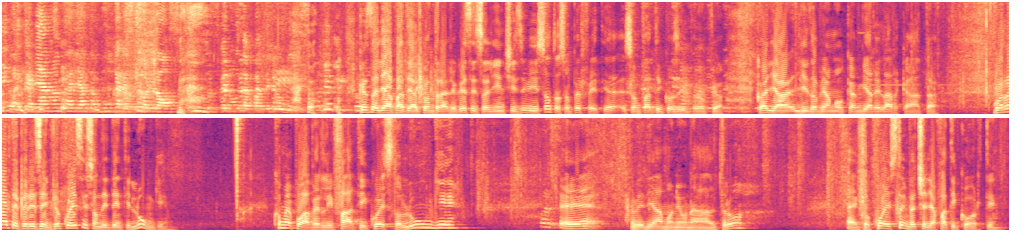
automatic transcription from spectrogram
i denti che mi hanno tagliato a Bucarest con l'osso svenuta quando li ho questo li ha fatti al contrario questi sono gli incisivi di sotto sono perfetti eh? sono fatti così proprio qua gli, gli dobbiamo cambiare l'arcata Guardate per esempio, questi sono dei denti lunghi. Come può averli fatti questo lunghi? E vediamone un altro. Ecco, questo invece li ha fatti corti.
